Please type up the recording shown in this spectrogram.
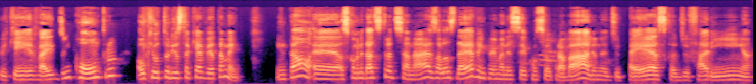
porque vai de encontro ao que o turista quer ver também. Então, é, as comunidades tradicionais elas devem permanecer com o seu trabalho né, de pesca, de farinha,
